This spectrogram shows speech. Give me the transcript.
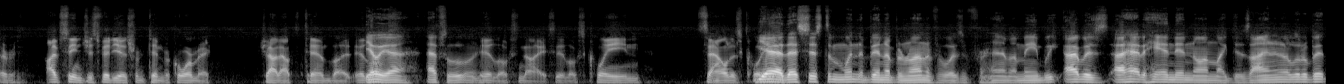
Everything. I've seen just videos from Tim McCormick. Shout out to Tim, but it oh looks, yeah, absolutely. it looks nice. It looks clean. Sound is clean. Yeah, that system wouldn't have been up and running if it wasn't for him. I mean, we I was I had a hand in on like designing it a little bit,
